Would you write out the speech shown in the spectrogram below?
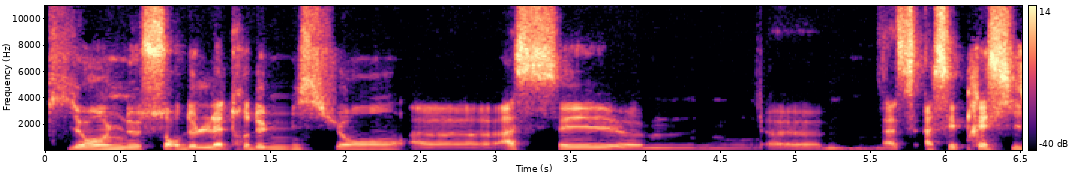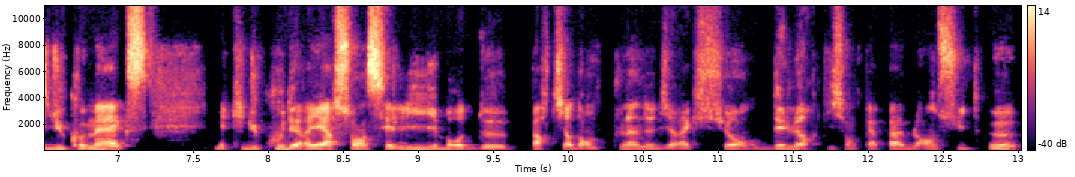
qui ont une sorte de lettre de mission euh, assez, euh, assez, précise du COMEX, mais qui du coup derrière sont assez libres de partir dans plein de directions dès lors qu'ils sont capables ensuite, eux,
